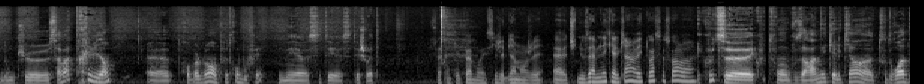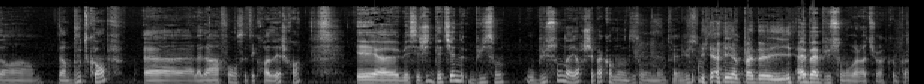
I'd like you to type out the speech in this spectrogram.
donc euh, ça va très bien. Euh, probablement un peu trop bouffé, mais euh, c'était c'était chouette. Ça t'inquiète pas, moi aussi j'ai bien mangé. Tu nous as amené quelqu'un avec toi ce soir Écoute, euh, écoute, on vous a ramené quelqu'un tout droit d'un d'un bootcamp. La dernière fois, on s'était croisés, je crois. Et mais il s'agit d'Étienne Buisson. Ou Busson d'ailleurs, je sais pas comment on dit ton nom de famille. Buisson Il n'y a, il y a pas de i. Eh bah Busson, voilà, tu vois, comme quoi.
